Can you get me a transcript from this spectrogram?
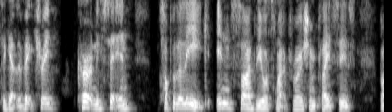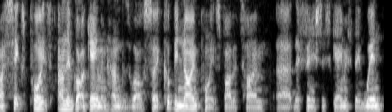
to get the victory. Currently sitting top of the league inside the automatic promotion places by six points, and they've got a game in hand as well. So it could be nine points by the time uh, they finish this game if they win.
